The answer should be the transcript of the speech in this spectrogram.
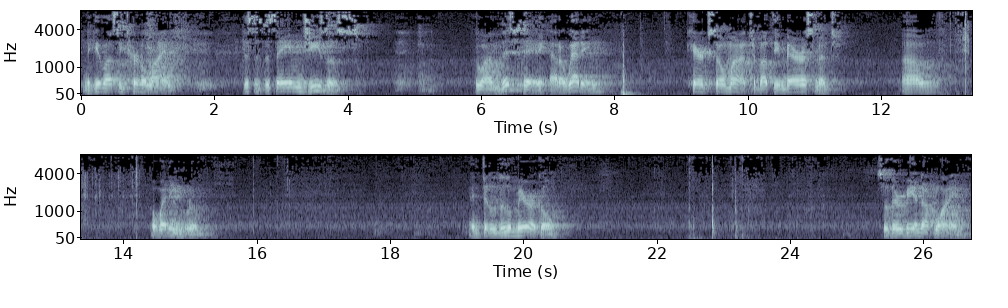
and to give us eternal life. This is the same Jesus who on this day at a wedding cared so much about the embarrassment of a wedding room and did a little miracle so there would be enough wine.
